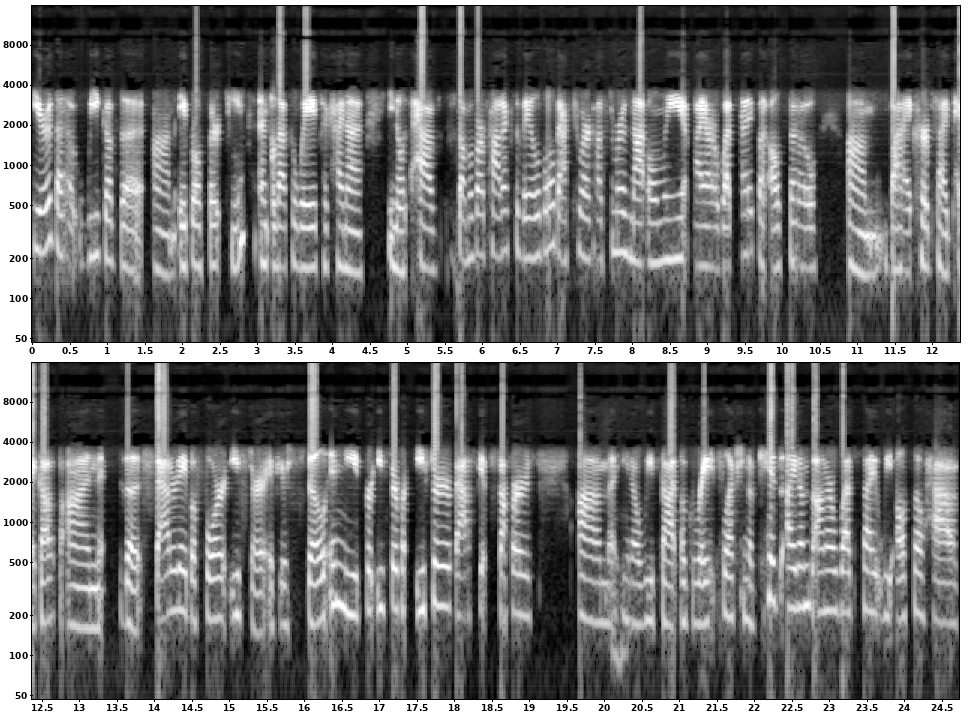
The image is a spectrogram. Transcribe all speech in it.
here the week of the um, April 13th. And so that's a way to kind of, you know, have some of our products available back to our customers, not only by our website, but also um, by curbside pickup on the Saturday before Easter. If you're still in need for Easter, Easter basket stuffers, um, you know, we've got a great selection of kids items on our website. We also have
